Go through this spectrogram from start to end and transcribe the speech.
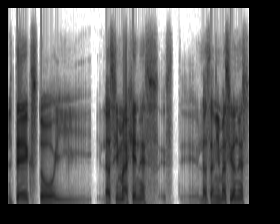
el texto y las imágenes, este, las animaciones,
